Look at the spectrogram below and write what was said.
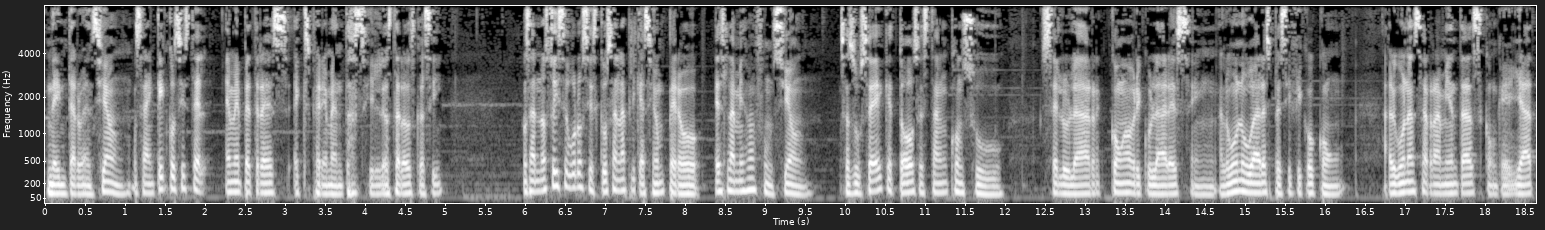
de intervención. O sea, ¿en qué consiste el MP3 experimento? Si lo traduzco así. O sea, no estoy seguro si es que usan la aplicación, pero es la misma función. O sea, sucede que todos están con su celular con auriculares en algún lugar específico con algunas herramientas con que ya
